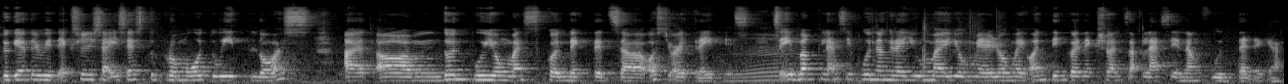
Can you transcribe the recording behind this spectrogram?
together with exercises to promote weight loss at um, doon po yung mas connected sa osteoarthritis. Sa ibang klase po ng rayuma, yung merong may onting connection sa klase ng food talaga.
